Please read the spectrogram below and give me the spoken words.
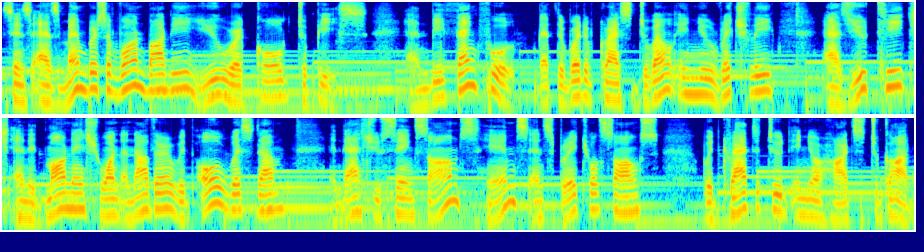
since as members of one body you were called to peace. And be thankful. Let the word of Christ dwell in you richly as you teach and admonish one another with all wisdom, and as you sing psalms, hymns, and spiritual songs with gratitude in your hearts to God.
